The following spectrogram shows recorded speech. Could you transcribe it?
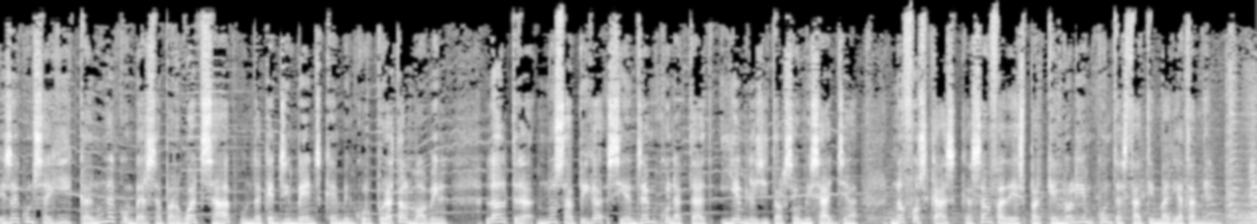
és aconseguir que en una conversa per WhatsApp, un d'aquests invents que hem incorporat al mòbil, l'altre no sàpiga si ens hem connectat i hem llegit el seu missatge. No fos cas que s'enfadés perquè no li hem contestat immediatament.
